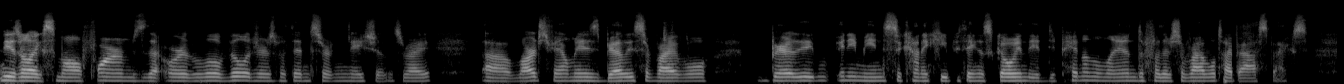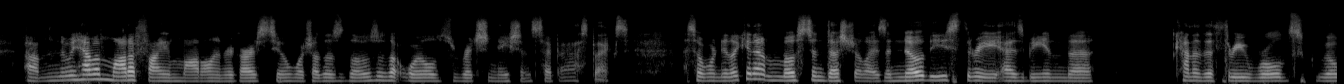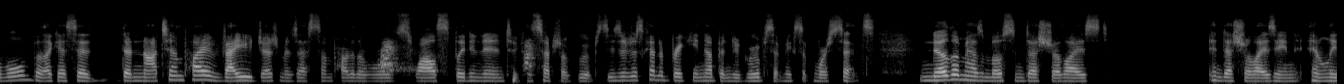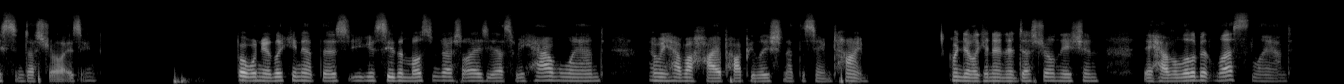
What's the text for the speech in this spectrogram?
these are like small farms that or the little villagers within certain nations, right? Uh, large families, barely survival, barely any means to kind of keep things going. They depend on the land for their survival type aspects. Um, and then we have a modifying model in regards to which are those those are the oil's rich nations type aspects. So when you're looking at most industrialized, and know these three as being the kind of the three worlds global, but like I said, they're not to imply value judgments as some part of the worlds while splitting it into conceptual groups. These are just kind of breaking up into groups that makes it more sense. Know them as most industrialized, industrializing, and least industrializing. But when you're looking at this, you can see the most industrialized, yes, we have land and we have a high population at the same time. When you're looking at an industrial nation, they have a little bit less land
